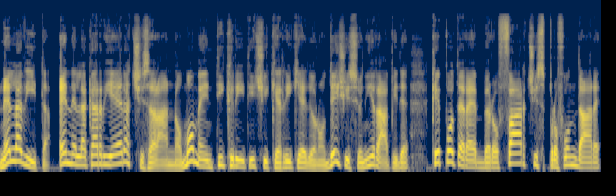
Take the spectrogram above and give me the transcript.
Nella vita e nella carriera ci saranno momenti critici che richiedono decisioni rapide che potrebbero farci sprofondare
